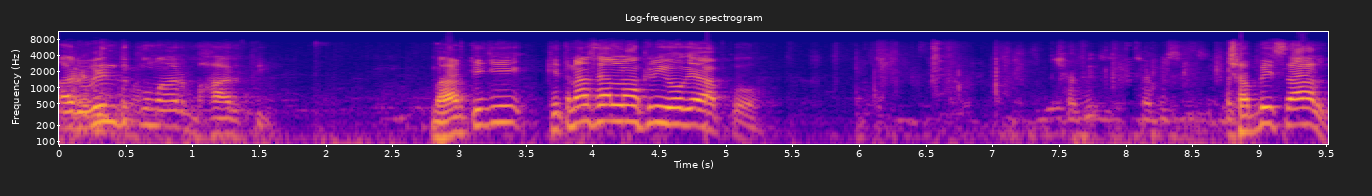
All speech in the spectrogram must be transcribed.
अरविंद कुमार भारती। भारती जी कितना साल नौकरी हो गया आपको? छब्बीस साल।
